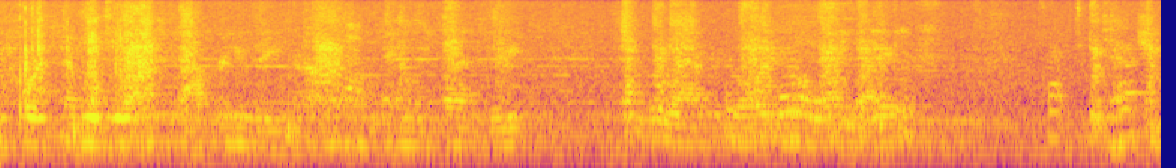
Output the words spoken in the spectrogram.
Important that right? Hitachi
